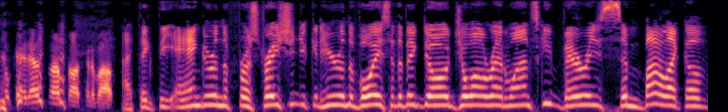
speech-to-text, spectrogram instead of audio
Okay, that's what I'm talking about. I think the anger and the frustration you can hear in the voice of the big dog, Joel Radwanski, very symbolic of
